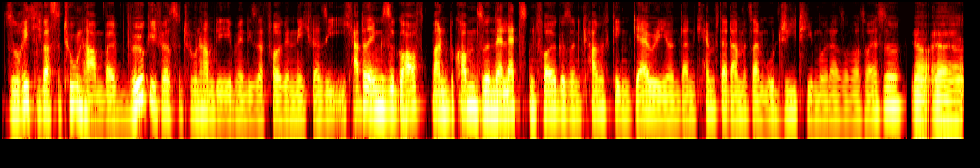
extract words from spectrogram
so richtig was zu tun haben, weil wirklich was zu tun haben die eben in dieser Folge nicht. Also ich hatte irgendwie so gehofft, man bekommt so in der letzten Folge so einen Kampf gegen Gary und dann kämpft er da mit seinem OG-Team oder sowas, weißt du? Ja, ja, ja.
